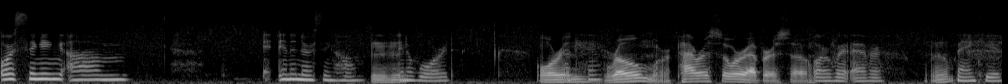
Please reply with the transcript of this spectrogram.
or singing um, in a nursing home, Mhm. in a ward, or in okay. Rome or Paris or wherever. So, or wherever. well, Thank you.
